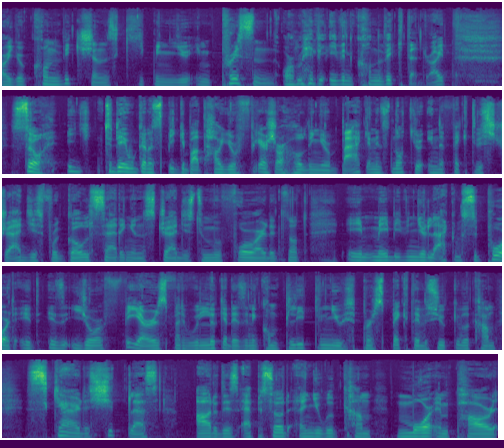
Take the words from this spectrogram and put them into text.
Are your convictions keeping you imprisoned or maybe even convicted, right? So, today we're going to speak about how your fears are holding you back, and it's not your ineffective strategies for goal setting and strategies to move forward. It's not eh, maybe even your lack of support. It is your fears, but we look at this in a completely new perspective. So, you will come scared shitless out of this episode, and you will come more empowered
